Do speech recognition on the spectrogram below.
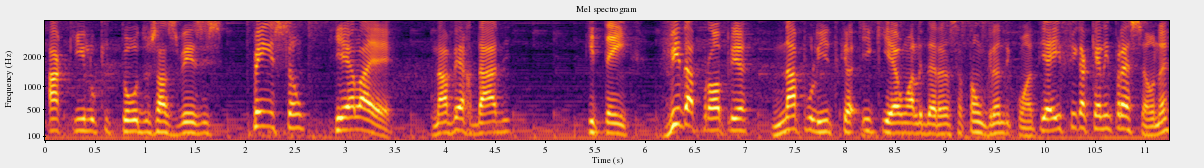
aquilo que todos às vezes pensam que ela é. Na verdade, que tem vida própria na política e que é uma liderança tão grande quanto. E aí fica aquela impressão, né?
